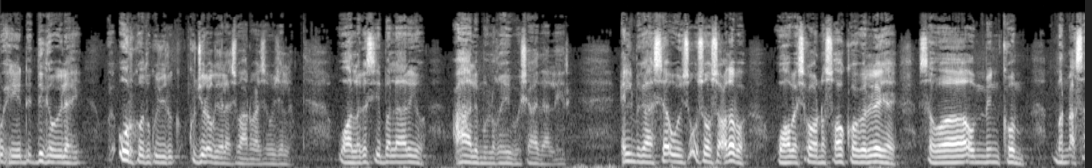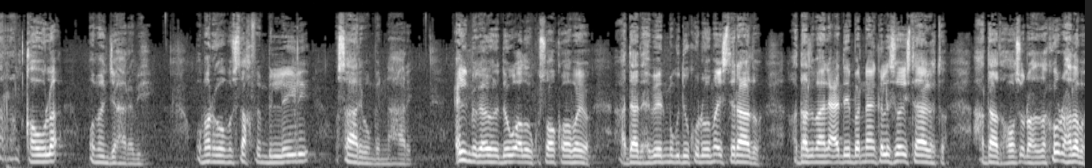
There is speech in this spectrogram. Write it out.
wixii dhedega ilaahay uurkooda ku jiro ogay ilahi subxana caza wajal waa laga sii ballaariyo caalimu washahaada la yiri cilmigaas saa u soo socdaba waaba isagoona soo kooba la leeyahay sawaaء minkum man asara alqowla waman jahara bihi waman huwa mustakfin bileyli wasaaribun binahaari cilmigaa dow aduu ku soo koobayo haddaad habeen mugdi ku dhuuma istiraado haddaad maalin cadday banaanka la soo istaagato haddaad hoos u dhada ku dhahdaba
